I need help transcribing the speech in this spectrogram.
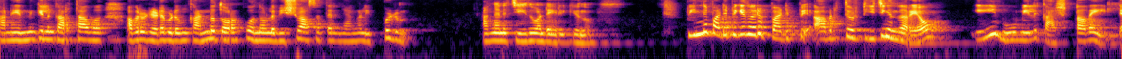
കാരണം എന്തെങ്കിലും കർത്താവ് അവരോട് ഇടപെടും കണ്ണു തുറക്കും എന്നുള്ള വിശ്വാസത്തിൽ ഞങ്ങൾ ഇപ്പോഴും അങ്ങനെ ചെയ്തുകൊണ്ടേയിരിക്കുന്നു പിന്നെ പഠിപ്പിക്കുന്ന ഒരു പഠിപ്പി അവിടുത്തെ ഒരു ടീച്ചിങ് എന്തറിയോ ഈ ഭൂമിയിൽ കഷ്ടതയില്ല.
